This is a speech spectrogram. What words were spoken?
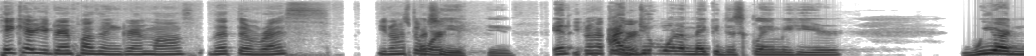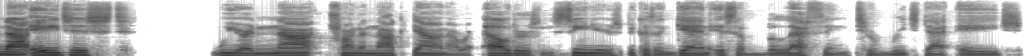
Take care of your grandpas and grandmas. Let them rest. You don't have to work. If, if, and you don't have to I work. do want to make a disclaimer here. We are not ageist. We are not trying to knock down our elders and seniors because again, it's a blessing to reach that age,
